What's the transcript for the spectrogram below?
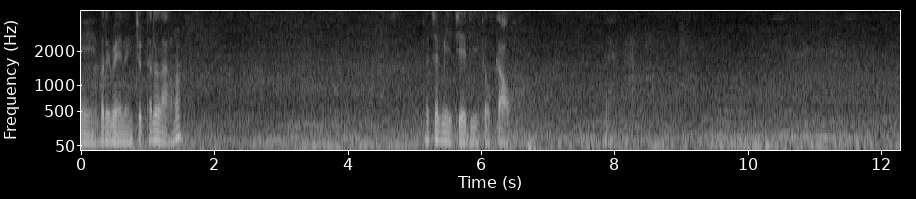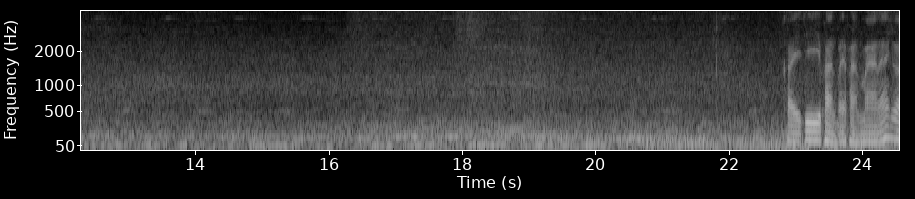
นี่บริเวณหนึ่งจุดด้านหลัง ก็จะมีเจดีย์เก่าๆ ใครที่ผ่านไปผ่านมานะ ก็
